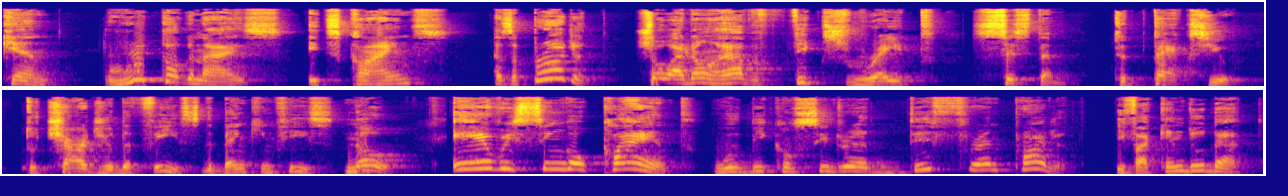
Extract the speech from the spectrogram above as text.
can recognize its clients as a project. So I don't have a fixed rate system to tax you to charge you the fees, the banking fees. No, every single client will be considered a different project. If I can do that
